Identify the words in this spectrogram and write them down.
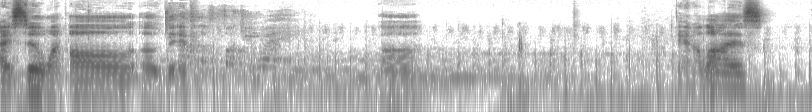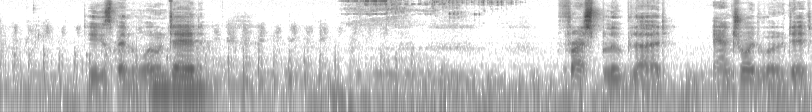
I still want all of the uh, analyze. He's been wounded. Fresh blue blood. Android wounded.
